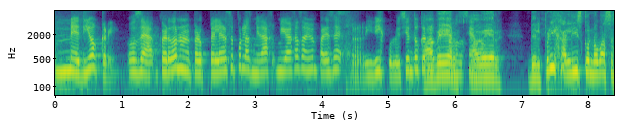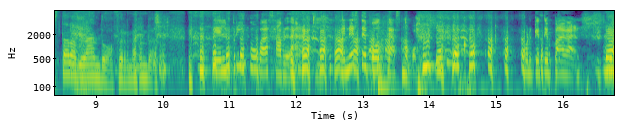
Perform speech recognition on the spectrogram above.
mediocre. O sea, perdónenme, pero pelearse por las migajas a mí me parece ridículo y siento que a no ver, A ver, del PRI Jalisco no vas a estar hablando, Fernanda. Del PRI no vas a hablar aquí. En este podcast no. Porque te pagan. Te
